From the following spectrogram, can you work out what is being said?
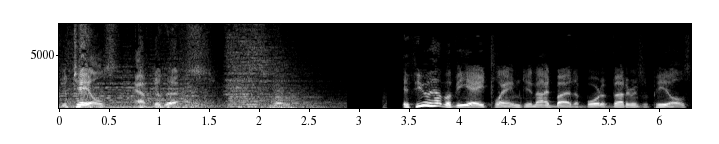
Details after this. If you have a VA claim denied by the Board of Veterans Appeals,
